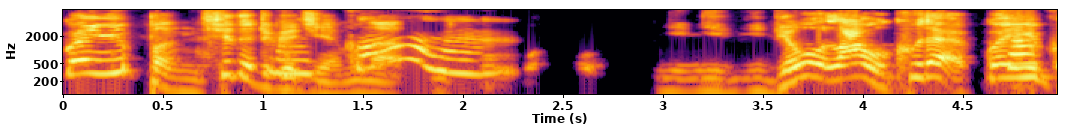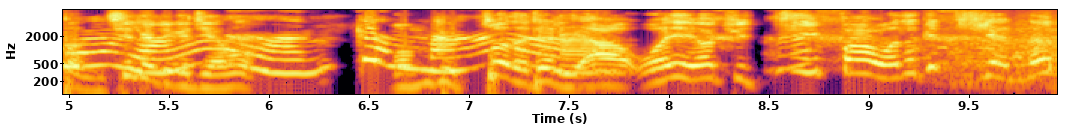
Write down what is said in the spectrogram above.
关于本期的这个节目呢，你你你别我拉我裤带。关于本期的这个节目，我们就坐在这里啊，我也要去激发我那个潜能，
